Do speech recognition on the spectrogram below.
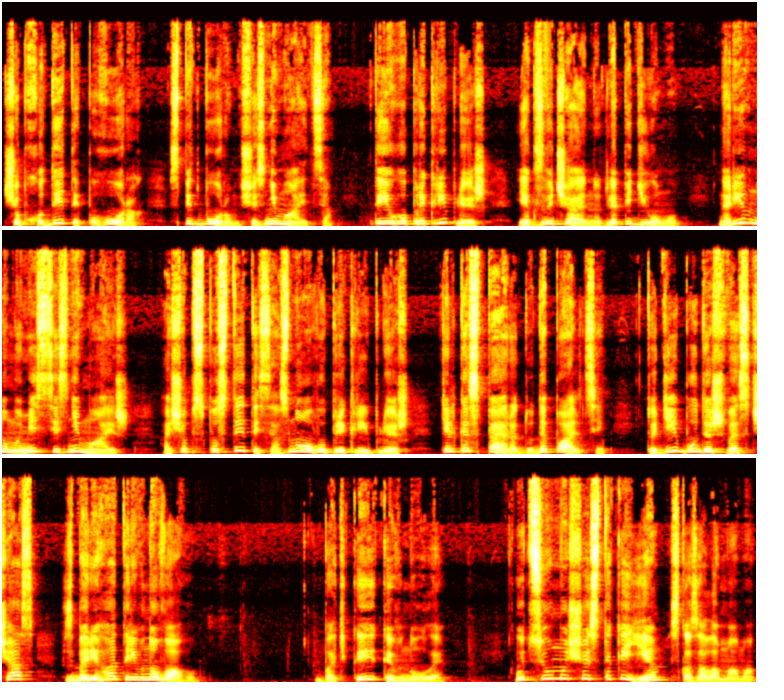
щоб ходити по горах з підбором, що знімається. Ти його прикріплюєш, як звичайно, для підйому. На рівному місці знімаєш, а щоб спуститися, знову прикріплюєш, тільки спереду, де пальці. Тоді будеш весь час зберігати рівновагу. Батьки кивнули. У цьому щось таке є, сказала мама.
